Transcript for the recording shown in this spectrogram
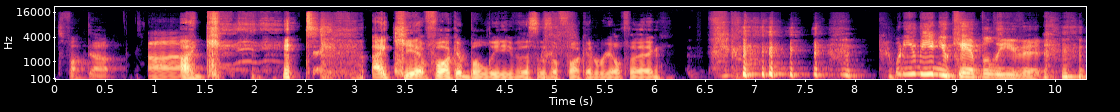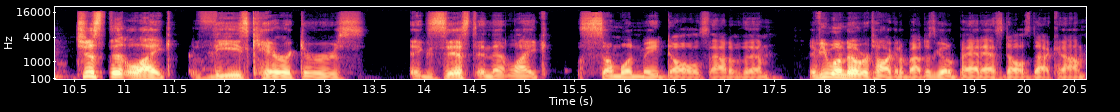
It's fucked up. Uh, I can't. I can't fucking believe this is a fucking real thing. what do you mean you can't believe it? Just that, like, these characters exist and that, like, someone made dolls out of them. If you want to know what we're talking about, just go to badassdolls.com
